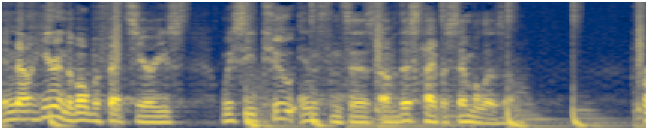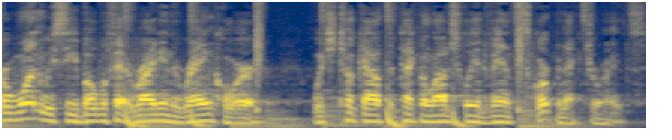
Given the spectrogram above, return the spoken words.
And now, here in the Boba Fett series, we see two instances of this type of symbolism. For one, we see Boba Fett riding the Rancor, which took out the technologically advanced Scorpenek droids,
